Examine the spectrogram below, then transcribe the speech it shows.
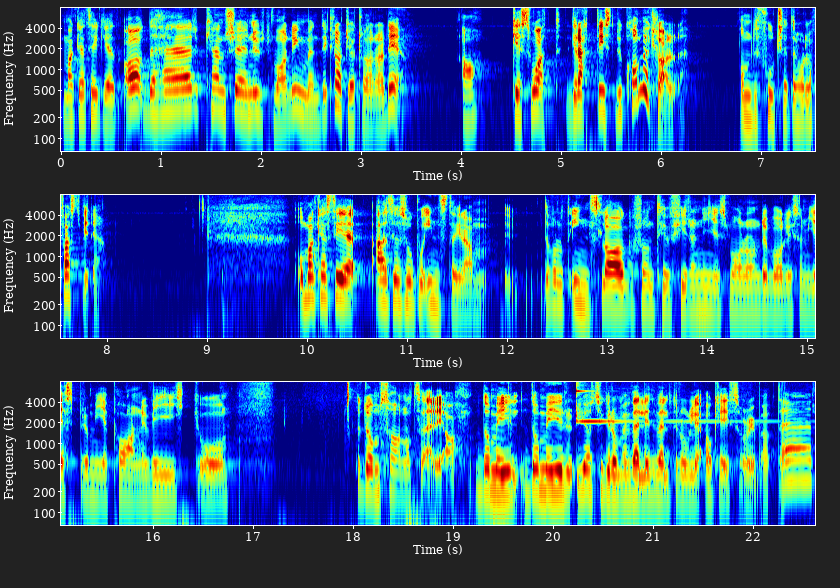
man kan tänka att ja, det här kanske är en utmaning, men det är klart jag klarar det. Ja, guess what? Grattis, du kommer klara det. Om du fortsätter hålla fast vid det. Och man kan se, alltså jag såg på Instagram, det var något inslag från TV4 Nyhetsmorgon, det var liksom Jesper och Mia Parnevik och de sa något så här, ja, de är, de är jag tycker de är väldigt, väldigt roliga. Okej, okay, sorry about that.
